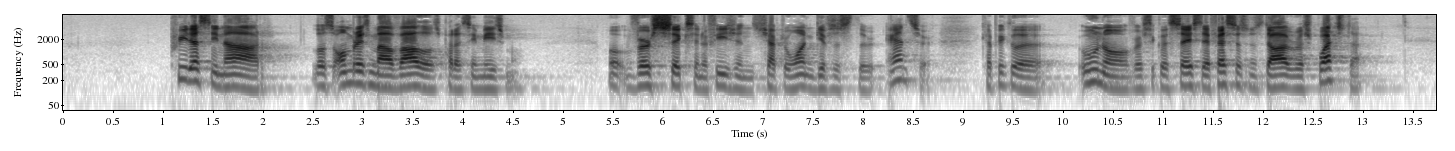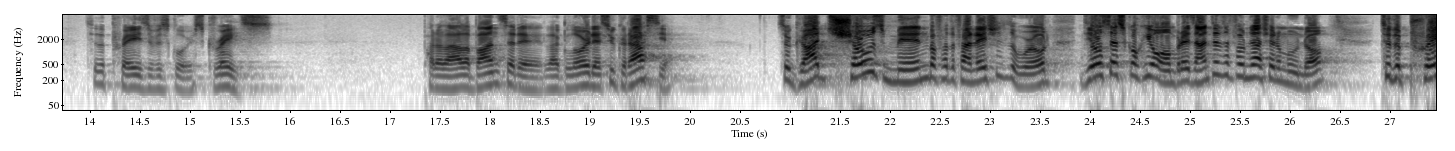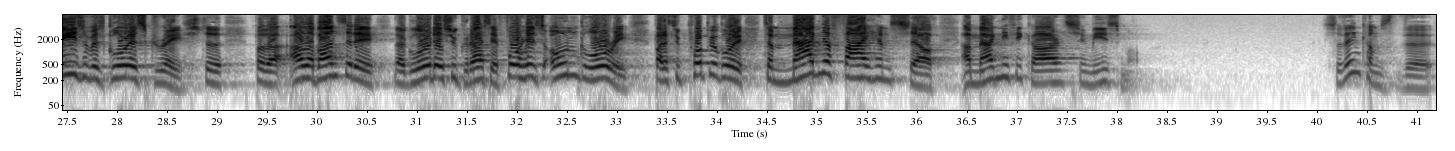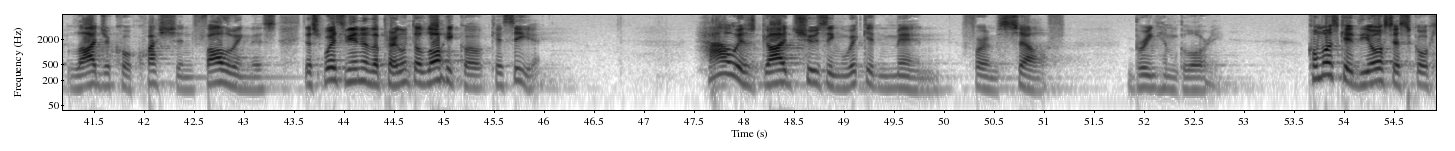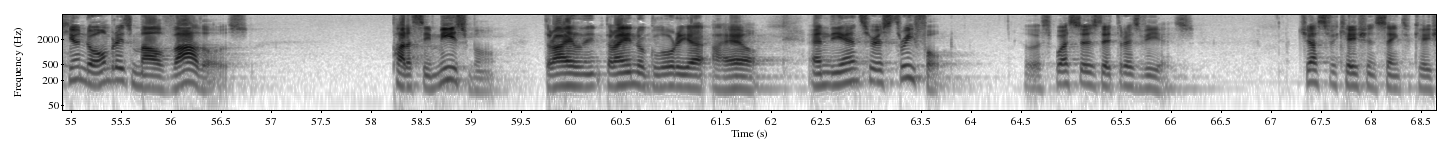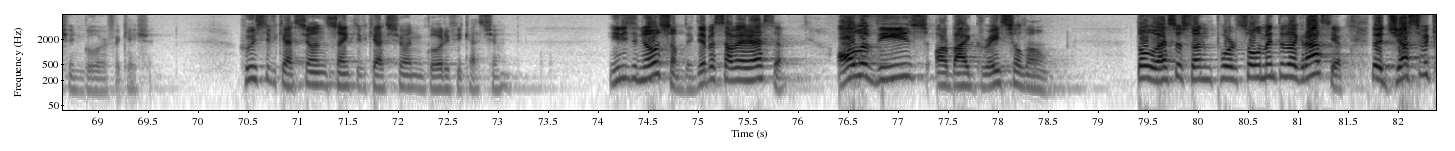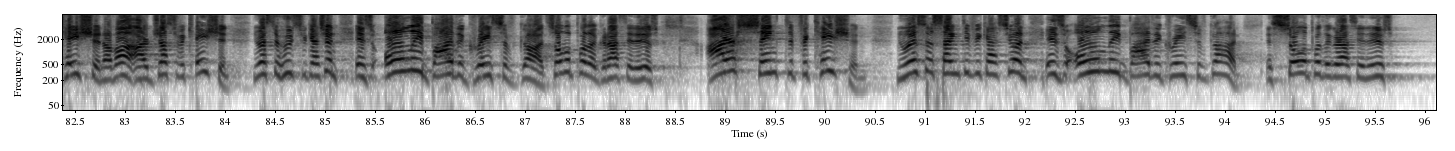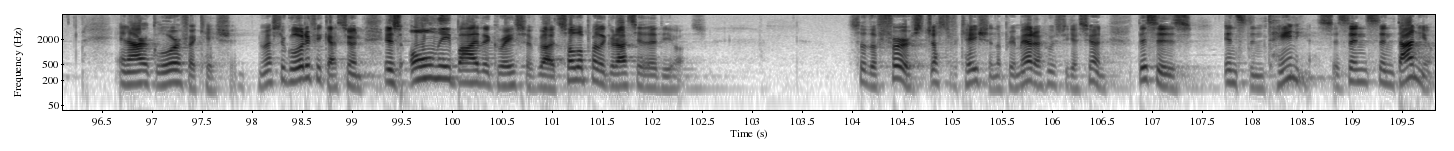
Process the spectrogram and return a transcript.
Predestinar los hombres malvados para sí mismo. Well, verse 6 in Ephesians chapter 1 gives us the answer. Capítulo 1, versículo 6 de Efesios nos da respuesta to the praise of his glorious grace. Para la alabanza de la gloria de su gracia so God chose men before the foundations of the world. Dios escogió hombres antes de fundación del mundo to the praise of his glorious grace, to the, para la alabanza de la gloria de su gracia, for his own glory, para su propia gloria, to magnify himself, a magnificar su mismo. So then comes the logical question following this. Después viene la pregunta lógica que sigue. How is God choosing wicked men for himself bring him glory. ¿Cómo es que Dios escogiendo hombres malvados para sí mismo, trayendo gloria a él? And the answer is threefold. La respuesta es de tres vías. Justification, sanctification, glorification. Justificación, sanctificación, glorificación. You need to know something. Debes saber esto. All of these are by grace alone. Todo eso son por solamente la gracia. The justification of our, our justification, nuestra justificación, is only by the grace of God. Solo por la gracia de Dios. Our sanctification, nuestra santificación, is only by the grace of God. Es solo por la gracia de Dios. And our glorification, nuestra glorificación, is only by the grace of God. Solo por la gracia de Dios. So the first justification, la primera justificación, this is instantaneous, it's instantáneo.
